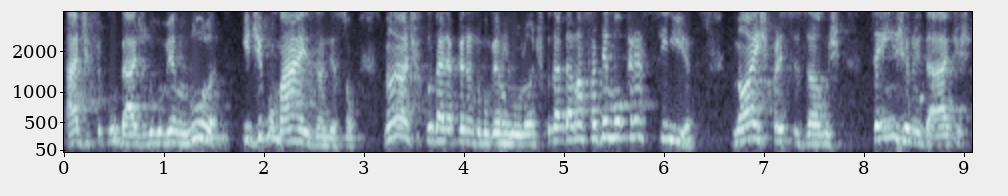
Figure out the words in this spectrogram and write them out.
a dificuldade do governo Lula. E digo mais, Anderson, não é uma dificuldade apenas do governo Lula, é uma dificuldade da nossa democracia. Nós precisamos, sem ingenuidades,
